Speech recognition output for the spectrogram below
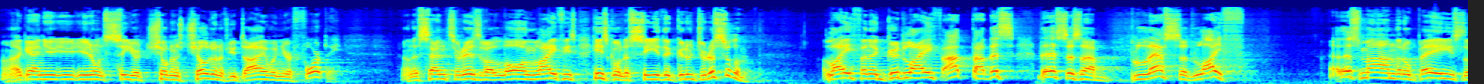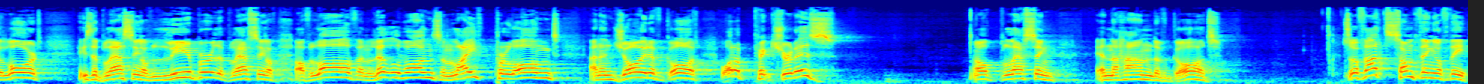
Again, you, you, you, don't see your children's children if you die when you're 40. And the sense there is of a long life, he's, he's going to see the good of Jerusalem. Life and a good life at that. This, this is a blessed life. This man that obeys the Lord, he's the blessing of labour, the blessing of, of love and little ones and life prolonged and enjoyed of God. What a picture it is of blessing in the hand of God. So, if that's something of the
